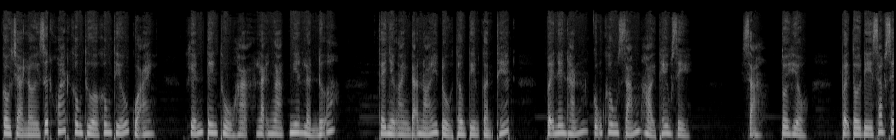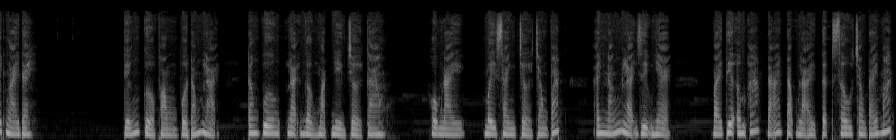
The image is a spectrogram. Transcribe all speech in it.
Câu trả lời dứt khoát không thừa không thiếu của anh khiến tên thủ hạ lại ngạc nhiên lần nữa. Thế nhưng anh đã nói đủ thông tin cần thiết, vậy nên hắn cũng không dám hỏi thêm gì. Dạ, tôi hiểu. Vậy tôi đi sắp xếp ngay đây. Tiếng cửa phòng vừa đóng lại, Đăng Vương lại ngẩng mặt nhìn trời cao. Hôm nay mây xanh trời trong vắt, ánh nắng lại dịu nhẹ, vài tia ấm áp đã đọng lại tận sâu trong đáy mắt.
